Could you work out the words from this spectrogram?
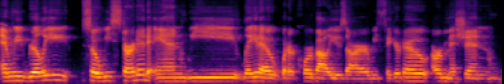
and we really, so we started and we laid out what our core values are. We figured out our mission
